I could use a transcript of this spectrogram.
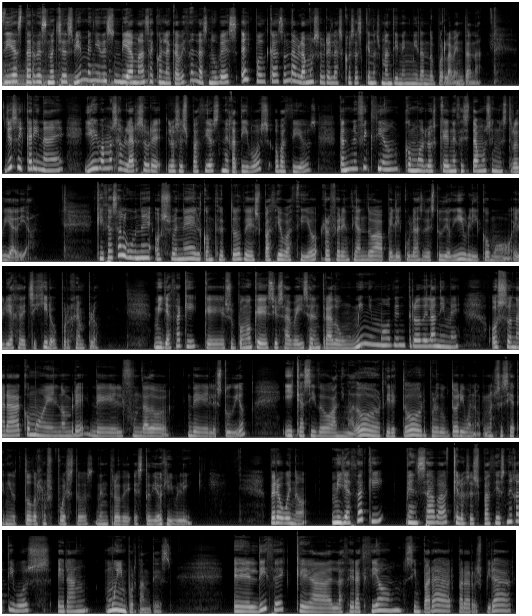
Buenos días, tardes, noches, bienvenidos un día más a Con la cabeza en las nubes, el podcast donde hablamos sobre las cosas que nos mantienen mirando por la ventana. Yo soy Karinae y hoy vamos a hablar sobre los espacios negativos o vacíos, tanto en ficción como los que necesitamos en nuestro día a día. Quizás algune os suene el concepto de espacio vacío referenciando a películas de estudio Ghibli como El viaje de Chihiro, por ejemplo. Miyazaki, que supongo que si os habéis adentrado un mínimo dentro del anime, os sonará como el nombre del fundador del estudio y que ha sido animador, director, productor y bueno, no sé si ha tenido todos los puestos dentro de Estudio Ghibli. Pero bueno, Miyazaki pensaba que los espacios negativos eran muy importantes. Él dice que al hacer acción sin parar para respirar,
